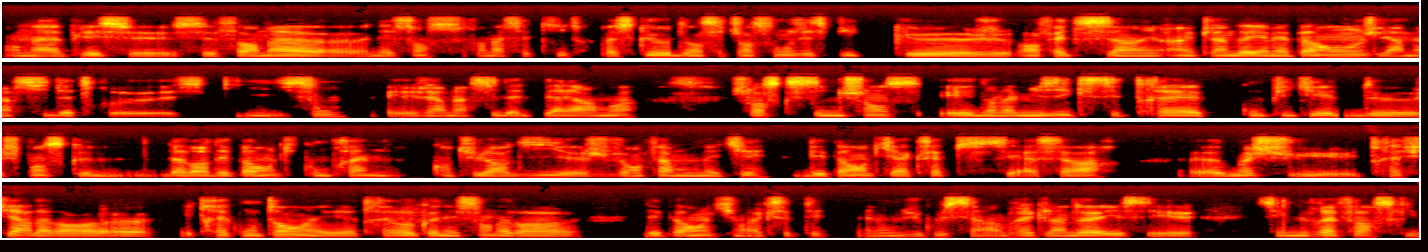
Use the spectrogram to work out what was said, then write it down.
on a appelé ce, ce format Naissance, ce format set titre, parce que dans cette chanson, j'explique que, je, en fait, c'est un, un, clin d'œil à mes parents. Je les remercie d'être ce qu'ils sont et je les remercie d'être derrière moi je pense que c'est une chance. Et dans la musique, c'est très compliqué de, je pense que d'avoir des parents qui comprennent quand tu leur dis euh, je veux en faire mon métier. Des parents qui acceptent, c'est assez rare. Euh, moi, je suis très fier d'avoir euh, et très content et très reconnaissant d'avoir des parents qui ont accepté. Et donc, du coup, c'est un vrai clin d'œil et c'est c'est une vraie force qui,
